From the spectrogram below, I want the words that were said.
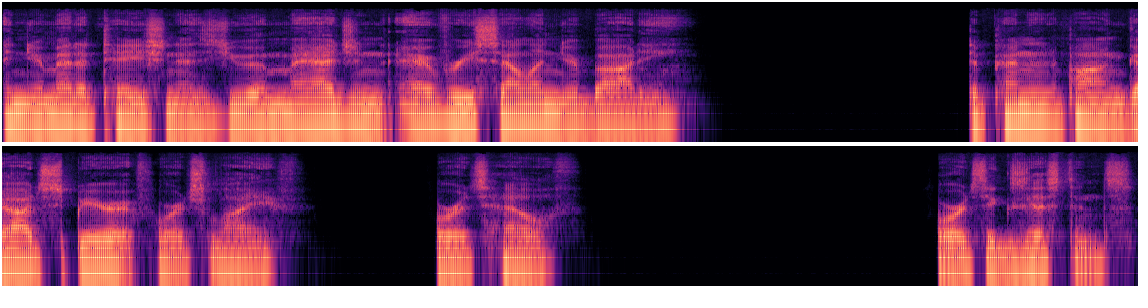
in your meditation as you imagine every cell in your body dependent upon God's Spirit for its life, for its health, for its existence.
